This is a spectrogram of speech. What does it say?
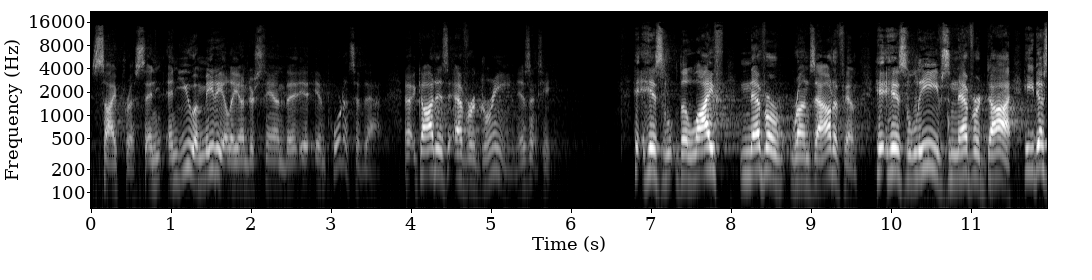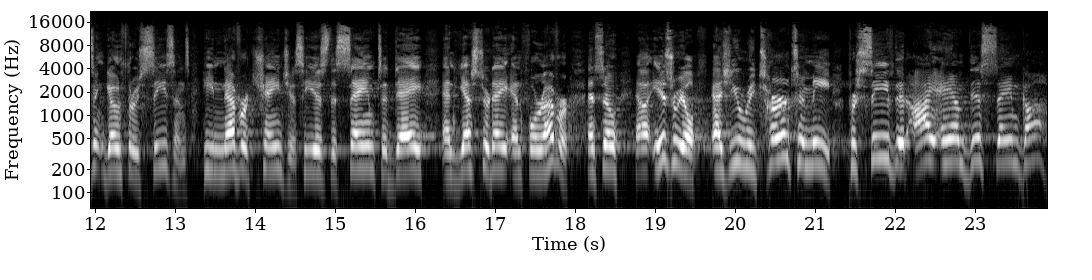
cypress. And, and you immediately understand the importance of that. Uh, God is evergreen, isn't He? His, the life never runs out of him. His leaves never die. He doesn't go through seasons. He never changes. He is the same today and yesterday and forever. And so, uh, Israel, as you return to me, perceive that I am this same God.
